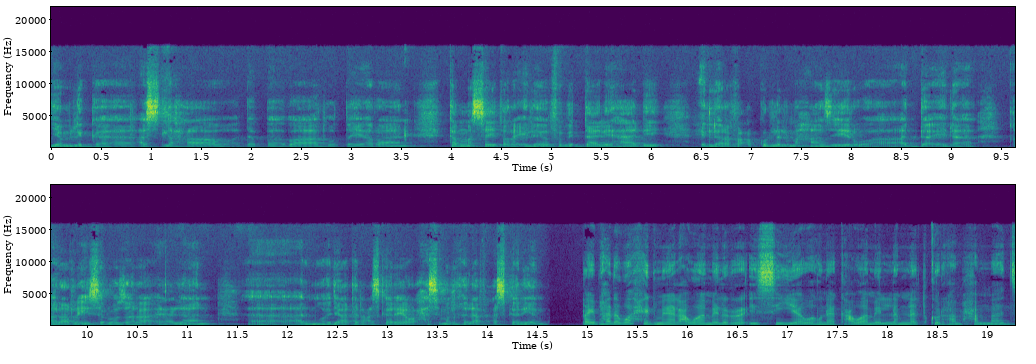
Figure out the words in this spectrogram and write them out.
يملك آه، أسلحة ودبابات والطيران. تم السيطرة إليه فبالتالي هذه اللي رفع كل المحاذير وأدى إلى قرار رئيس الوزراء إعلان المواجهات العسكرية وحسم الخلاف عسكريا. طيب هذا واحد من العوامل الرئيسية وهناك عوامل لم نذكرها محمد.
